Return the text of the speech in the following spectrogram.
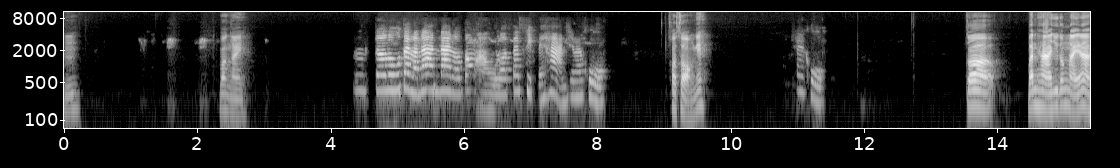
หืมว่าไง จะรู้แต่ละด้านได้เราต้องเอาร้อยแปดสิบไปหารใช่ไหมครูข้อสองเนี่ยใช่ครูก็ปัญหาอยู่ตรงไหนน่ะ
